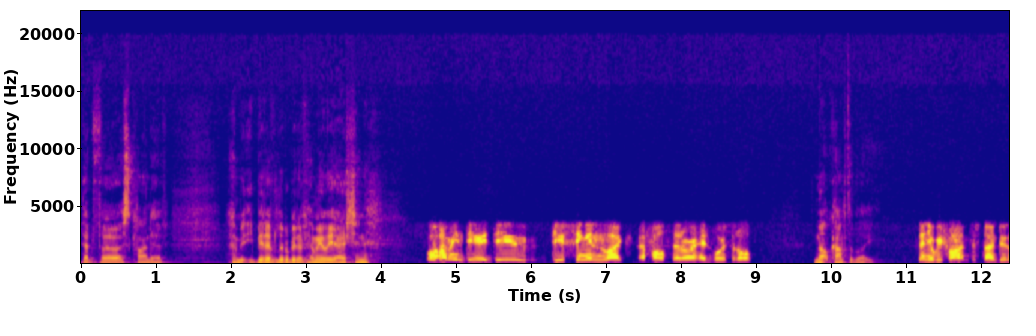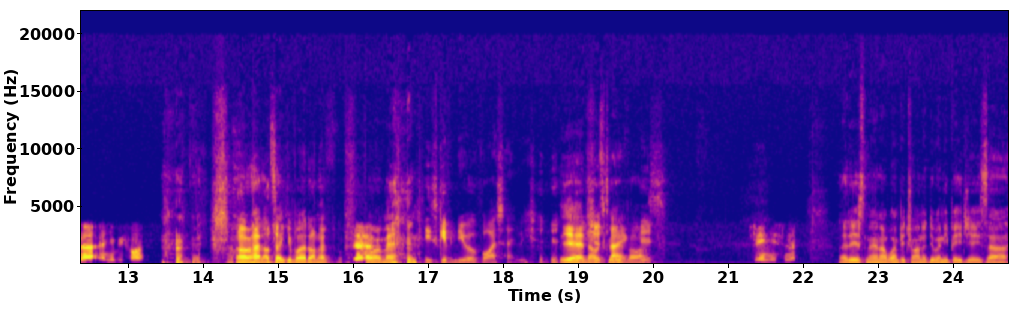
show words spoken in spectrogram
that first kind of hum- bit of little bit of humiliation. Well, I mean, do you do you do you sing in like a falsetto or a head voice at all? Not comfortably. Then you'll be fine. Just don't do that, and you'll be fine. All right, I'll take your word on it Yeah. for a man. He's giving you advice, Amy. yeah, You no, it's good take. advice. Genius, isn't it? It is, man. I won't be trying to do any BG's uh,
